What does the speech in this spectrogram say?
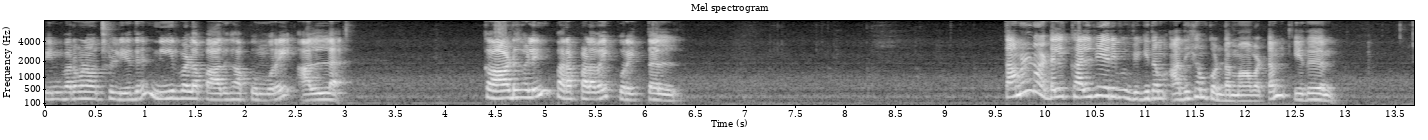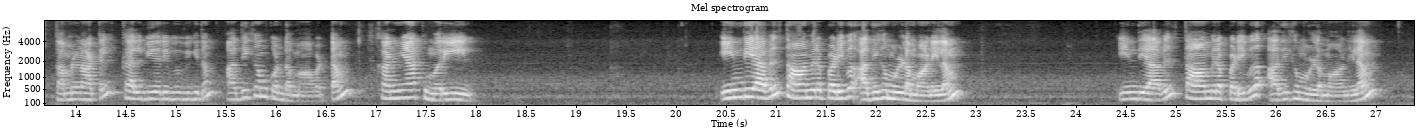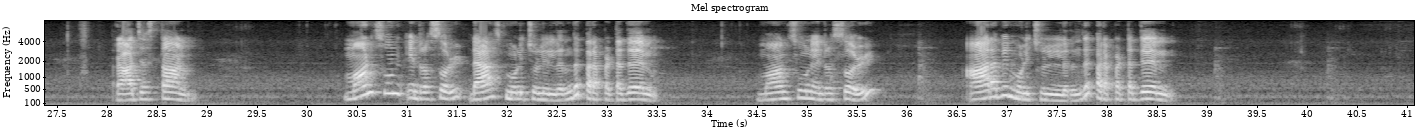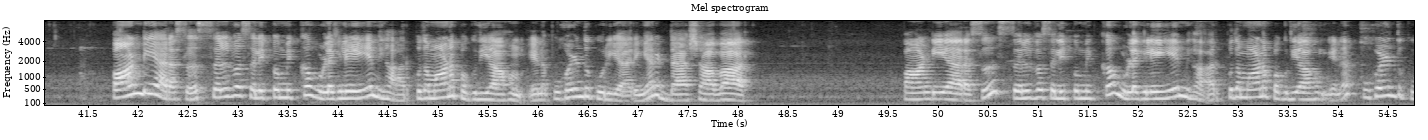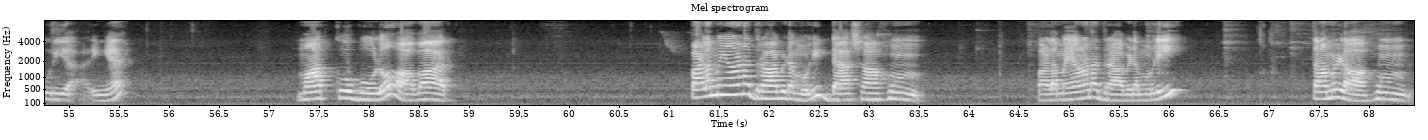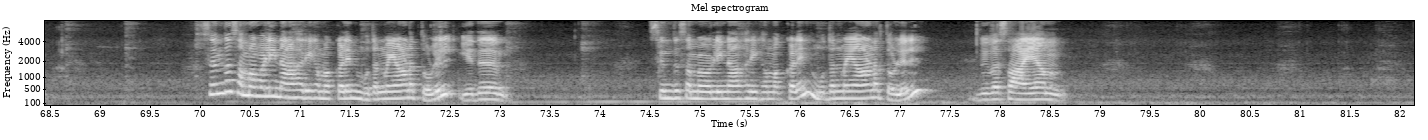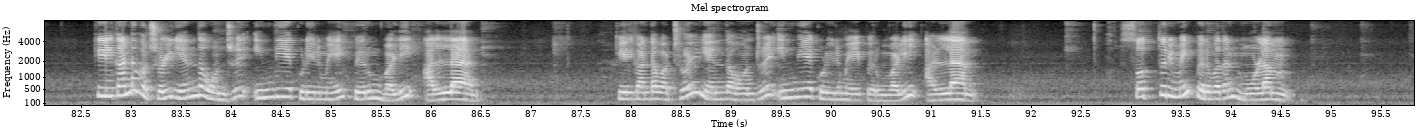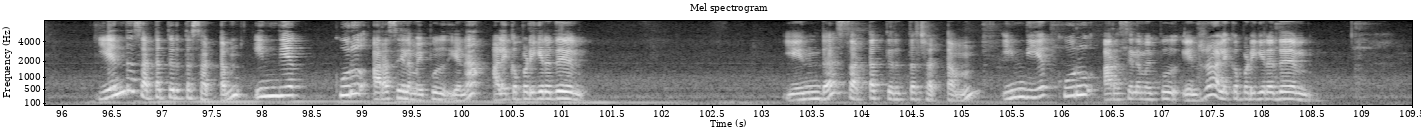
பின்வருவனவற்றுள் எது நீர்வள பாதுகாப்பு முறை அல்ல? காடுகளின் பரப்பளவை குறைத்தல். தமிழ்நாட்டில் கல்வியறிவு விகிதம் அதிகம் கொண்ட மாவட்டம் இது தமிழ்நாட்டில் கல்வியறிவு விகிதம் அதிகம் கொண்ட மாவட்டம் கன்னியாகுமரி. இந்தியாவில் தாமிரப்படிவு அதிகமுள்ள மாநிலம். இந்தியாவில் தாமிரப்படிவு அதிகமுள்ள மாநிலம் ராஜஸ்தான். மான்சூன் என்ற சொல் டேஸ் மொழிச்சொல்லிலிருந்து பெறப்பட்டது. மான்சூன் என்ற சொல் அரபி மொழிச்சொல்லிலிருந்து பெறப்பட்டது. பாண்டிய அரசு செல்வ செழிப்புமிக்க உலகிலேயே மிக அற்புதமான பகுதியாகும் என புகழ்ந்து கூறிய அறிஞர் டேஷ் ஆவார் பாண்டிய அரசு செல்வ செழிப்புமிக்க உலகிலேயே மிக அற்புதமான பகுதியாகும் என புகழ்ந்து கூறிய அறிஞர் மார்க்கோ போலோ ஆவார். பழமையான திராவிட மொழி டேஷ் ஆகும் பழமையான திராவிட மொழி தமிழாகும். சிந்து சமவெளி நாகரிக மக்களின் முதன்மையான தொழில் எது? சிந்து சமவெளி நாகரிக மக்களின் முதன்மையான தொழில் விவசாயம். கீழ்கண்டவற்றுள் எந்த ஒன்று இந்திய குடியுரிமையை பெறும் வழி அல்ல? கீழ்கண்டவற்றுள் எந்த ஒன்று இந்திய குடியுரிமையை பெறும் வழி அல்ல? சொத்துரிமை பெறுவதன் மூலம். எந்த சட்டத்திருத்த சட்டம் இந்திய குறு அரசியலமைப்பு என அழைக்கப்படுகிறது? எந்த சட்டத்திருத்த சட்டம் இந்திய குறு அரசியலமைப்பு என்று அழைக்கப்படுகிறது?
